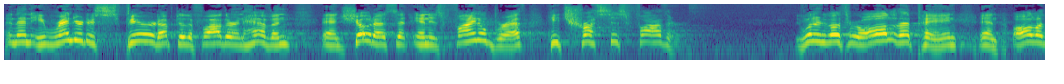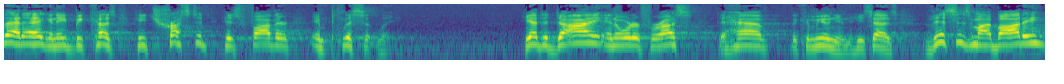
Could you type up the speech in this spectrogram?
and then he rendered his spirit up to the Father in heaven and showed us that in his final breath, he trusts his Father. He's willing to go through all of that pain and all of that agony because he trusted his Father implicitly. He had to die in order for us to have the communion. He says, This is my body,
